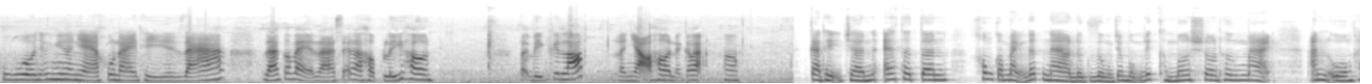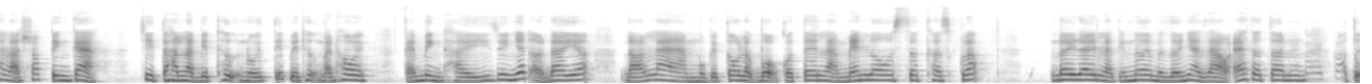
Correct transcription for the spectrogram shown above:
Khu, những nhà khu này thì giá giá có vẻ là sẽ là hợp lý hơn. Tại vì cái lót là nhỏ hơn này các bạn không? Cả thị trấn Atherton không có mảnh đất nào được dùng cho mục đích commercial thương mại, ăn uống hay là shopping cả. Chỉ toàn là biệt thự nối tiếp biệt thự mà thôi. Cái mình thấy duy nhất ở đây á, đó là một cái câu lạc bộ có tên là Menlo Circus Club nơi đây là cái nơi mà giới nhà giàu Atherton tụ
